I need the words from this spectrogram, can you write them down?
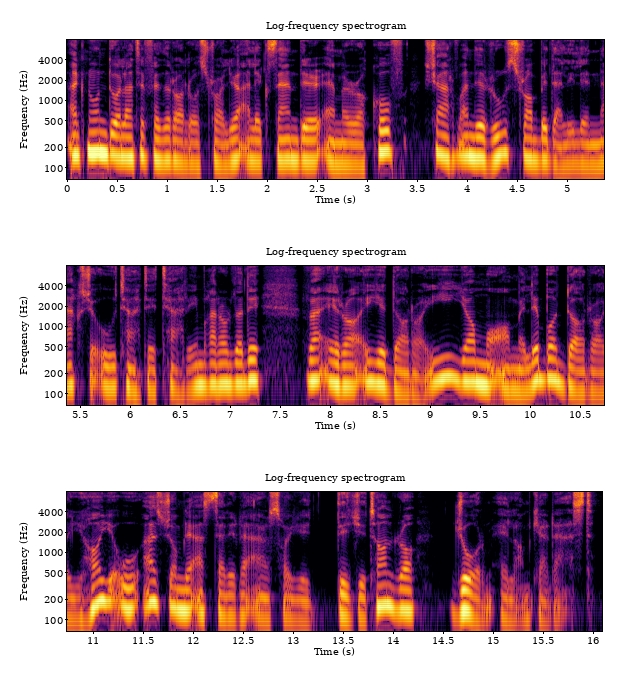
اکنون دولت فدرال استرالیا الکساندر امراکوف شهروند روس را به دلیل نقش او تحت تحریم قرار داده و ارائه دارایی یا معامله با دارایی های او از جمله از طریق ارزهای دیجیتال را جرم اعلام کرده است.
